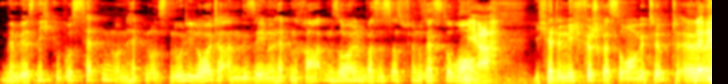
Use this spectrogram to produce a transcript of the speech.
wenn wir es nicht gewusst hätten und hätten uns nur die Leute angesehen und hätten raten sollen, was ist das für ein Restaurant? Ja. Ich hätte nicht Fischrestaurant getippt. Äh,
